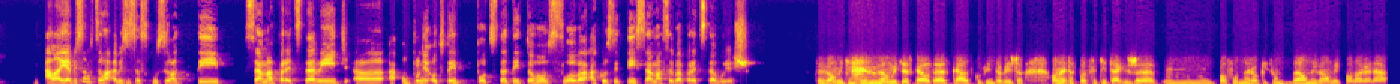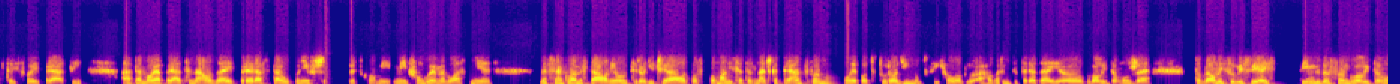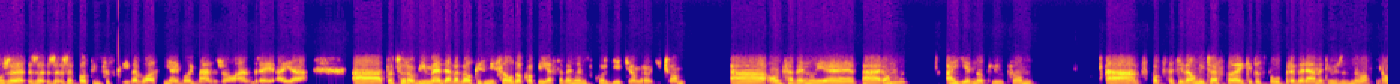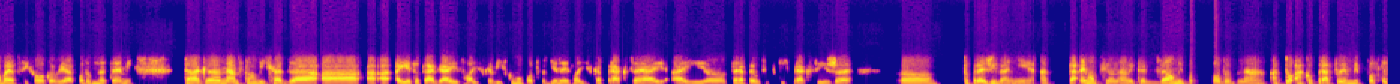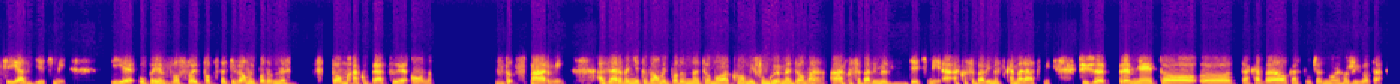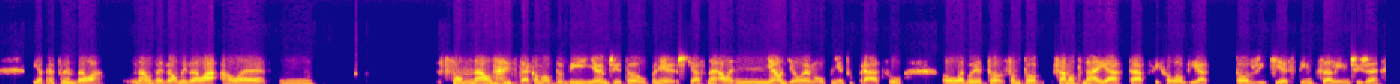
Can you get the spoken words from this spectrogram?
ale ja by som chcela, aby si sa skúsila ty sama predstaviť a, a úplne od tej podstaty toho slova, ako si ty sama seba predstavuješ. To je veľmi, veľmi ťažká otázka, ale skúsim to. Vieš čo, ono je to v podstate tak, že mm, posledné roky som veľmi, veľmi ponorená v tej svojej práci a tá moja práca naozaj prerastá úplne všetko. My, my fungujeme vlastne, web stránku máme stále milujúci rodičia, ale pomaly sa tá značka transformuje pod tú rodinnú psychológiu. A hovorím to teraz aj uh, kvôli tomu, že to veľmi súvisí aj s tým, kto som kvôli tomu, že, že, že, že pod tým sa skrýva vlastne aj môj manžel Andrej a ja. A to, čo robíme, dáva veľký zmysel dokopy. Ja sa venujem skôr deťom, rodičom. A on sa venuje párom a jednotlivcom. A v podstate veľmi často, aj keď to spolu preberáme, tým, že sme vlastne obaja psychológovia a podobné témy, tak e, nám z toho vychádza a, a, a je to tak aj z hľadiska výskumu potvrdené, z hľadiska praxe, aj, aj e, terapeutických praxí, že uh, to prežívanie a tá emocionalita je veľmi podobná. A to, ako pracujem v podstate ja s deťmi, je úplne vo svojej podstate veľmi podobné v tom, ako pracuje on s, s pármi. A zároveň je to veľmi podobné tomu, ako my fungujeme doma a ako sa bavíme s deťmi a ako sa bavíme s kamarátmi. Čiže pre mňa je to uh, taká veľká súčasť môjho života. Ja pracujem veľa, naozaj veľmi veľa, ale um, som naozaj v takom období, neviem, či je to úplne šťastné, ale neoddelujem úplne tú prácu, lebo je to, som to samotná ja, tá psychológia, to žitie s tým celým. Čiže e,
